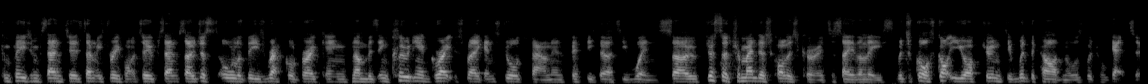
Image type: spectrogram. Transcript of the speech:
completion percentage seventy three point two percent. So just all of these record-breaking numbers, including a great display against Georgetown in 50-30 wins. So just a tremendous college career to say the least, which of course got you your opportunity with the Cardinals, which we'll get to.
